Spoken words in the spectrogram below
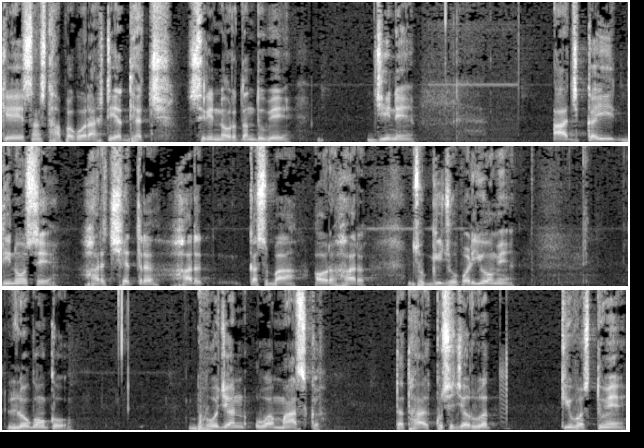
के संस्थापक व राष्ट्रीय अध्यक्ष श्री नवरत्न दुबे जी ने आज कई दिनों से हर क्षेत्र, हर कस्बा और हर झुग्गी झोपड़ियों में लोगों को भोजन व मास्क तथा कुछ ज़रूरत की वस्तुएँ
